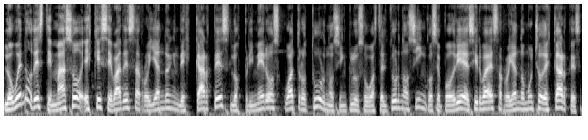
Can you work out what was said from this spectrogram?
lo bueno de este mazo es que se va desarrollando en descartes los primeros cuatro turnos incluso, o hasta el turno 5 se podría decir, va desarrollando mucho descartes.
